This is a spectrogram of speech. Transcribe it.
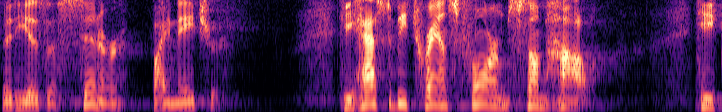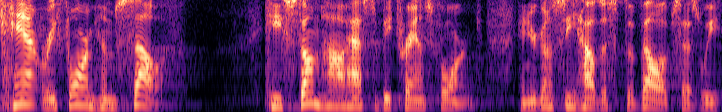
that he is a sinner by nature. He has to be transformed somehow. He can't reform himself. He somehow has to be transformed. And you're going to see how this develops as we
